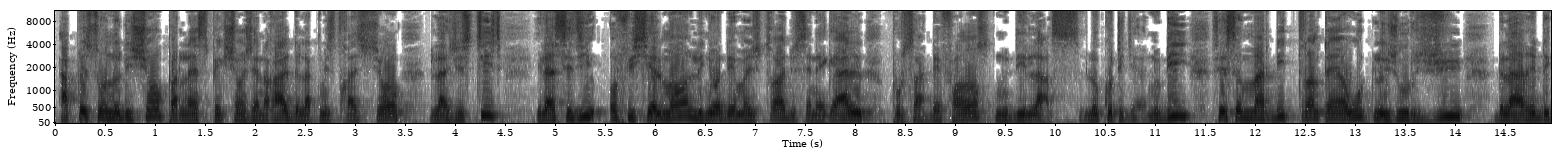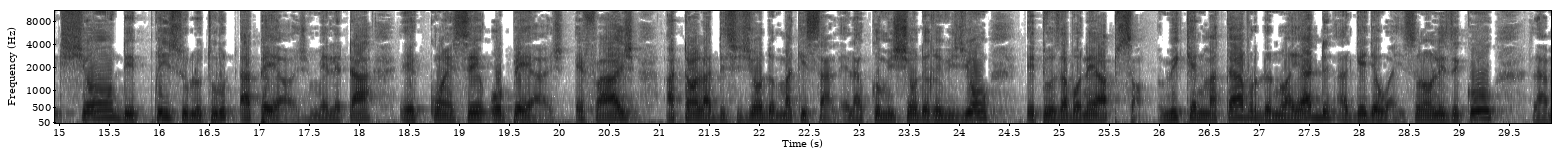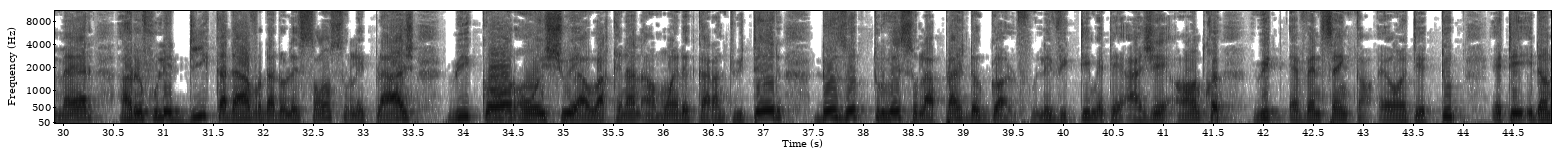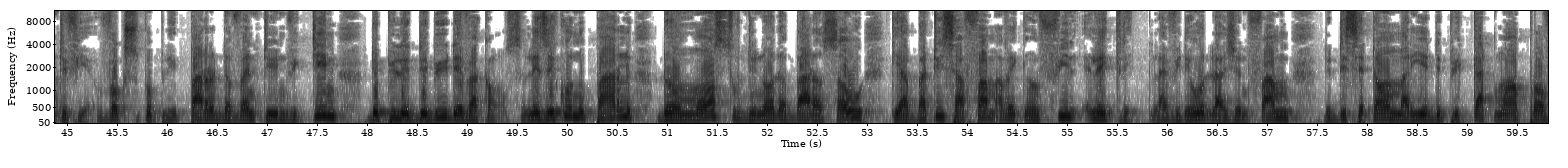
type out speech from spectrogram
après son audition par l'inspection générale de l'administration de la justice, il a saisi officiellement l'Union des magistrats du Sénégal pour sa défense, nous dit l'AS. Le quotidien nous dit c'est ce mardi 31 août, le jour J de la réduction des prix sur l'autoroute à péage. Mais l'État est coincé au péage. FH attend la décision de Macky Sall et la commission de révision est aux abonnés absents. Week-end macabre de noyade à Guédiawaye. Selon les échos, la a refoulé 10 cadavres d'adolescents sur les plages. 8 corps ont échoué à Wakinan en moins de 48 heures. Deux autres trouvés sur la plage de golf. Les victimes étaient âgées entre 8 et 25 ans et ont été toutes été identifiées. Vox Populi parle de 21 victimes depuis le début des vacances. Les échos nous parlent d'un monstre du nom de Barassou qui a battu sa femme avec un fil électrique. La vidéo de la jeune femme de 17 ans mariée depuis 4 mois provoque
